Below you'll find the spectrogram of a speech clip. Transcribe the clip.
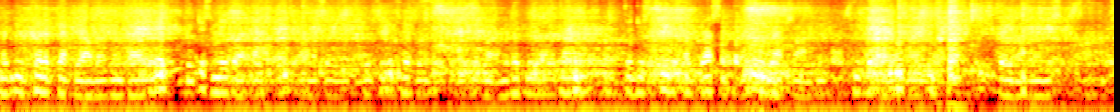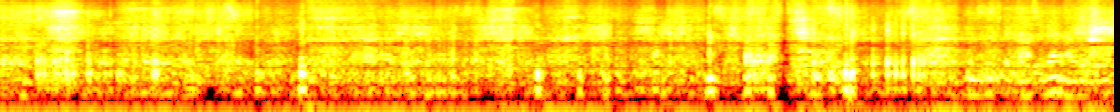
Like you could have kept your elbows inside. You could just make it a habit, honestly. Which is hook hook me all the time. To just treat it aggressive. Reps on people. People like, straight on wings. reach the cross again, and I'll get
